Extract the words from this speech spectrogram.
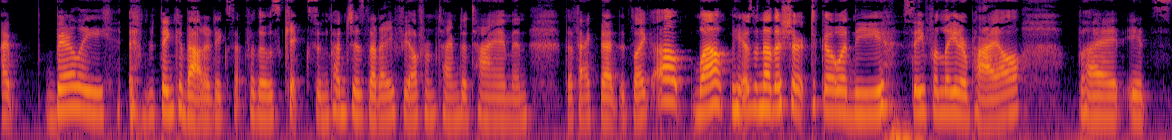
i barely think about it except for those kicks and punches that I feel from time to time and the fact that it's like, oh, well, here's another shirt to go in the save for later pile. But it's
